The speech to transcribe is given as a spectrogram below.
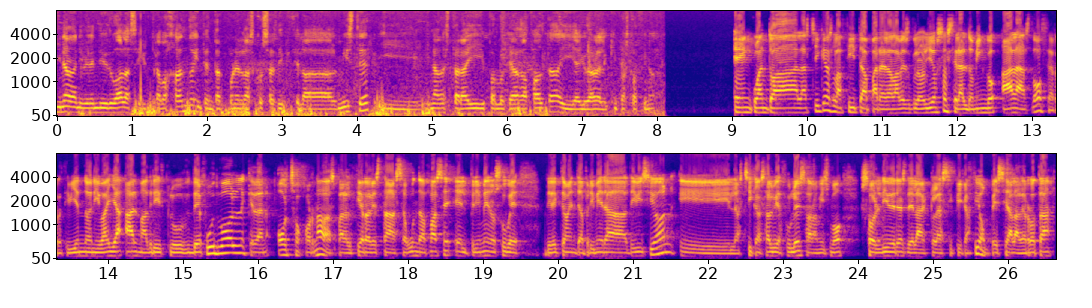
Y nada, a nivel individual a seguir trabajando, intentar poner las cosas difíciles al míster y, y nada, estar ahí por lo que haga falta y ayudar al equipo hasta el final. En cuanto a las chicas, la cita para el Alavés Gloriosa será el domingo a las 12, recibiendo en Ibaya al Madrid Club de Fútbol. Quedan ocho jornadas para el cierre de esta segunda fase. El primero sube directamente a Primera División y las chicas albiazules ahora mismo son líderes de la clasificación, pese a la derrota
